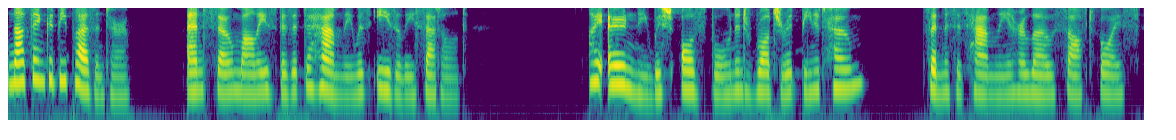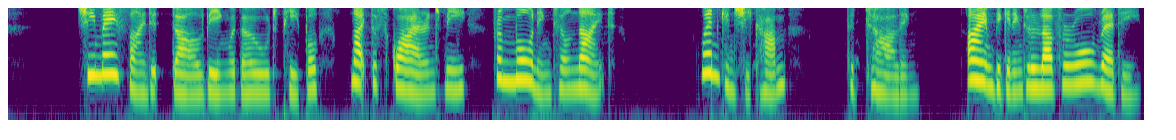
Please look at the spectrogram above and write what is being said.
Nothing could be pleasanter, and so Molly's visit to Hamley was easily settled. "I only wish Osborne and Roger had been at home," said Mrs. Hamley in her low, soft voice. "She may find it dull being with old people, like the squire and me, from morning till night. When can she come? The darling! I am beginning to love her already."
